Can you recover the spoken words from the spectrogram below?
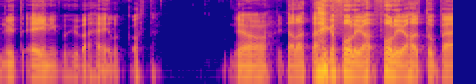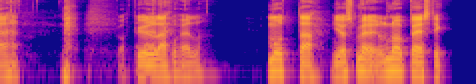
nyt ei niin kuin hyvä heilu kohta. Joo. Pitää laittaa aika folio, foliohattu päähän. Kyllä. Mutta jos me nopeasti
